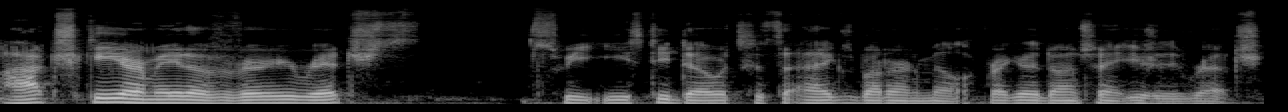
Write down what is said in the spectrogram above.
Otchki are made of very rich, sweet yeasty dough. It's just the eggs, butter, and milk. Regular donuts ain't usually rich.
